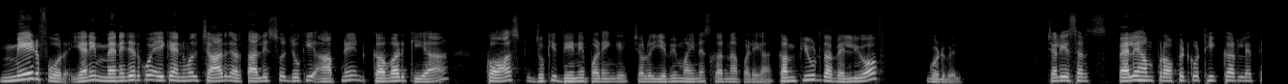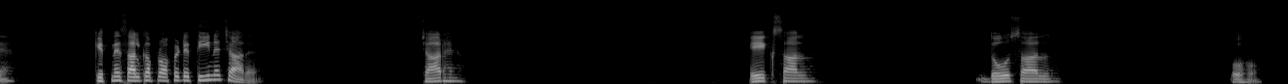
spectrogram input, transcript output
मेड फॉर यानी मैनेजर को एक एनुअल चार्ज अड़तालीस सौ जो कि आपने कवर किया कॉस्ट जो कि देने पड़ेंगे। चलो ये भी माइनस करना पड़ेगा। Compute the value of goodwill. चलिए सर, पहले हम प्रॉफिट को ठीक कर लेते हैं। कितने साल का प्रॉफिट है? तीन है, चार है? चार है। एक साल, दो साल, ओहो।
